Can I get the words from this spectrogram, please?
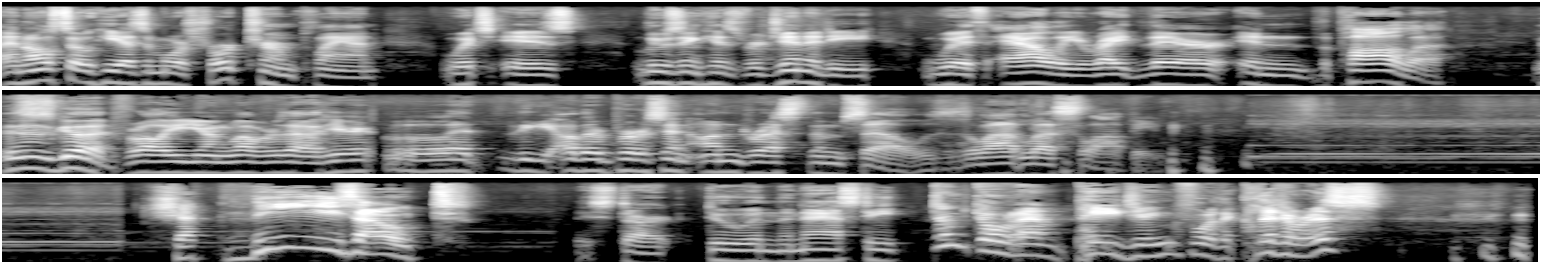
And also, he has a more short term plan, which is losing his virginity with Allie right there in the parlor. This is good for all you young lovers out here. Let the other person undress themselves. It's a lot less sloppy. Check these out. They start doing the nasty. Don't go rampaging for the clitoris.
